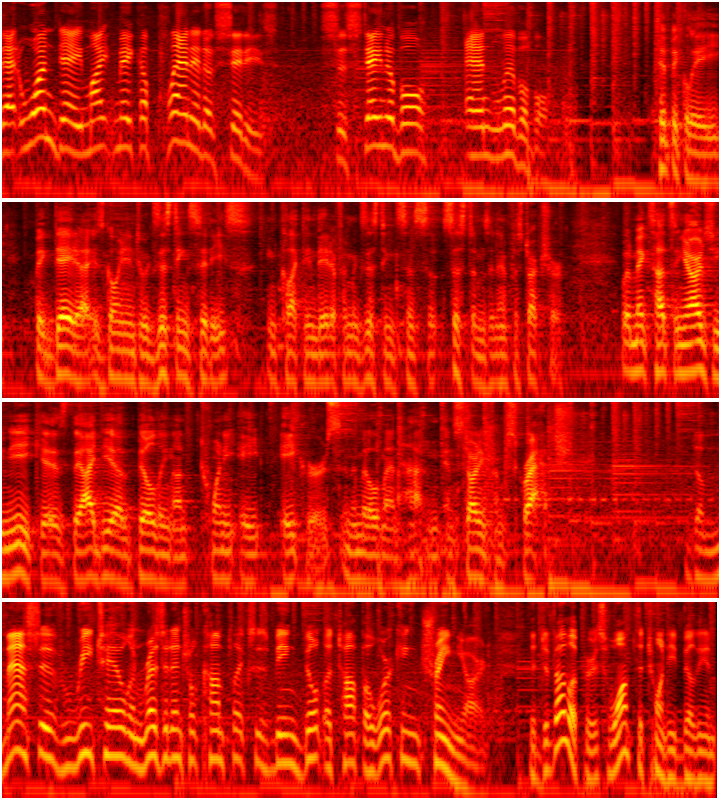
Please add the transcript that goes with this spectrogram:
that one day might make a planet of cities sustainable and livable. Typically, big data is going into existing cities and collecting data from existing systems and infrastructure. What makes Hudson Yards unique is the idea of building on 28 acres in the middle of Manhattan and starting from scratch. The massive retail and residential complex is being built atop a working train yard. The developers want the $20 billion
